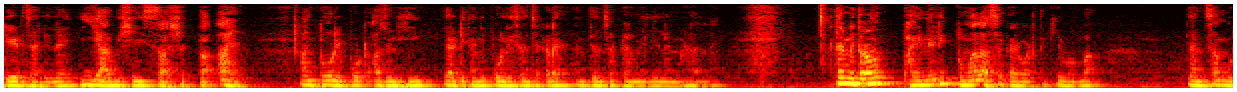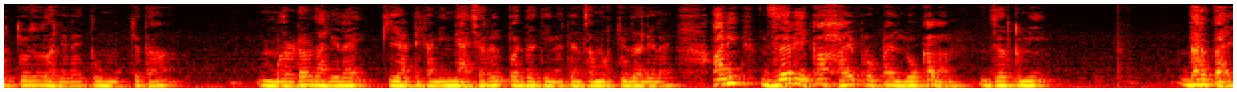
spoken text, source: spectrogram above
डेट झालेली आहे याविषयी साशक्ता आहे. आणि तो रिपोर्ट अजूनही या ठिकाणी पोलिसांच्याकडे आहे आणि त्यांच्या फॅमिलीला मिळाला नाही तर मित्रांनो फायनली तुम्हाला असं काय वाटतं की बाबा त्यांचा मृत्यू जो झालेला आहे तो मुख्यतः मर्डर झालेला आहे की या ठिकाणी नॅचरल पद्धतीनं त्यांचा मृत्यू झालेला आहे. आणि जर एका हाय प्रोफाईल लोकाला जर तुम्ही धरताय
